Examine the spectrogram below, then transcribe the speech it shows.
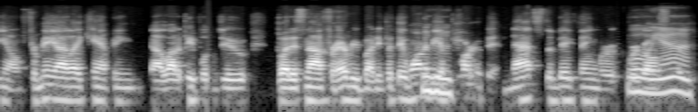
you know for me i like camping a lot of people do but it's not for everybody but they want to mm-hmm. be a mm-hmm. part of it and that's the big thing we're, we're going yeah. for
